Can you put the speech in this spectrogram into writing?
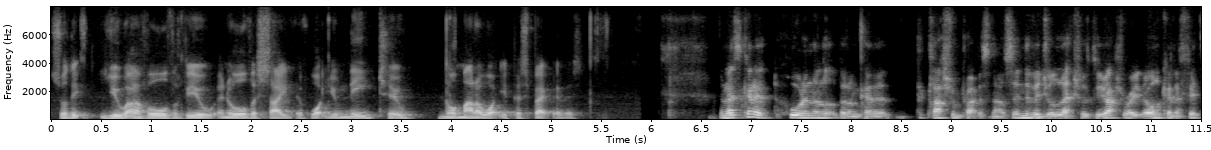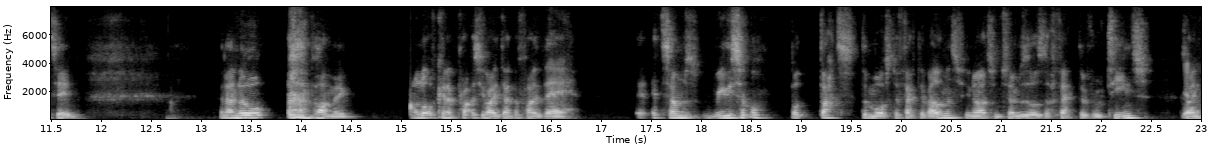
so that you have overview and oversight of what you need to, no matter what your perspective is. And let's kind of hone in a little bit on kind of the classroom practice now. So individual lectures, because you're absolutely right, it all kind of fits in. And I know, pardon me, a lot of kind of practice you identify there, it, sounds really simple, but that's the most effective elements. You know, it's in terms of those effective routines. Yeah.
